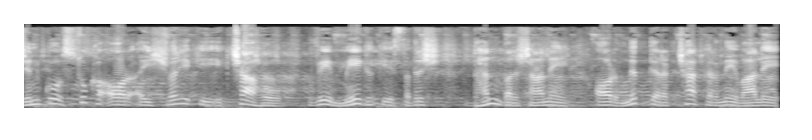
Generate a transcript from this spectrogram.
जिनको सुख और ऐश्वर्य की इच्छा हो, वे मेघ के सदृश, धन बरसाने और नित्य रक्षा करने वाले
